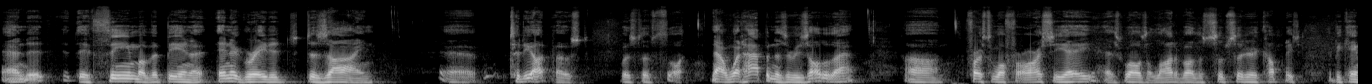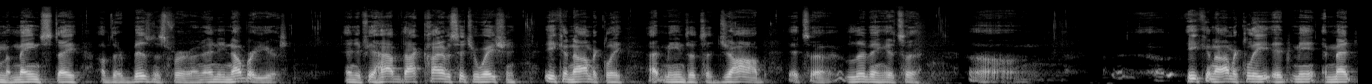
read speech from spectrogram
And it, the theme of it being an integrated design uh, to the utmost was the thought. Now, what happened as a result of that? Uh, first of all, for RCA, as well as a lot of other subsidiary companies, it became a mainstay of their business for any number of years. And if you have that kind of a situation economically, that means it's a job, it's a living, it's a uh, economically it, me- it meant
